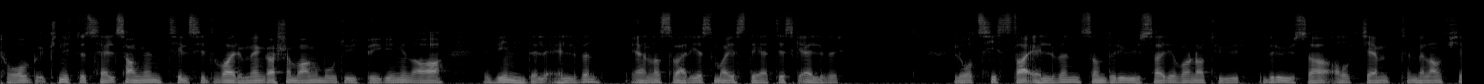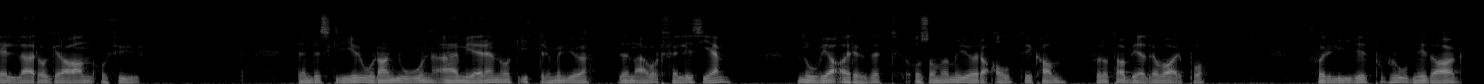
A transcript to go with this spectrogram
Taube knyttet selv sangen til sitt varme engasjement mot utbyggingen av Vindelelven, en av Sveriges majestetiske elver. Låt sista elven som brusar i vår natur, brusa altkjemt mellom fjellar og gran og fur. Den beskriver hvordan jorden er mer enn vårt ytre miljø, den er vårt felles hjem, noe vi har arvet, og som vi må gjøre alt vi kan for å ta bedre vare på, for livet på kloden i dag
